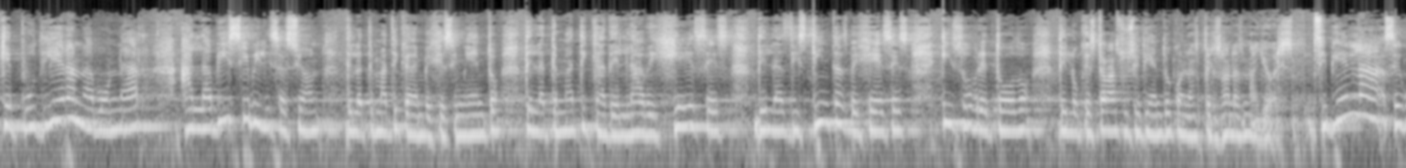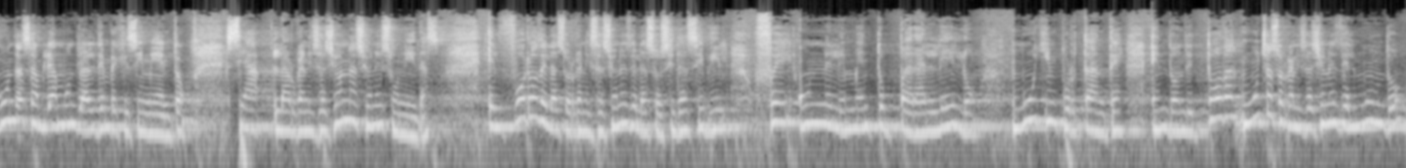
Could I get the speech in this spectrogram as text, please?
que pudieran abonar a la visibilización de la temática de envejecimiento, de la temática de la vejeces, de las distintas vejeces y sobre todo de lo que estaba sucediendo con las personas mayores. Si bien la Segunda Asamblea Mundial de Envejecimiento, sea la Organización Naciones Unidas, el Foro de las Organizaciones de la Sociedad Civil fue un elemento paralelo muy importante importante en donde todas, muchas organizaciones del mundo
